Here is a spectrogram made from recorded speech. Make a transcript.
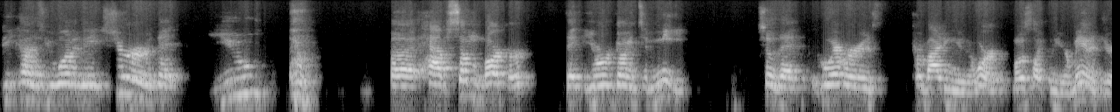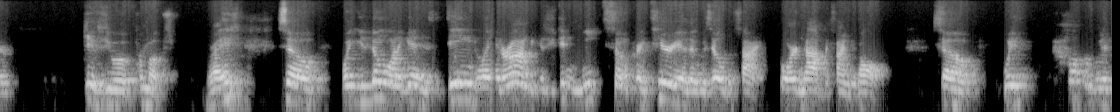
because you want to make sure that you uh, have some marker that you're going to meet so that whoever is providing you the work, most likely your manager, gives you a promotion, right? So what you don't want to get is dinged later on because you didn't meet some criteria that was ill-defined or not defined at all. So with, with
